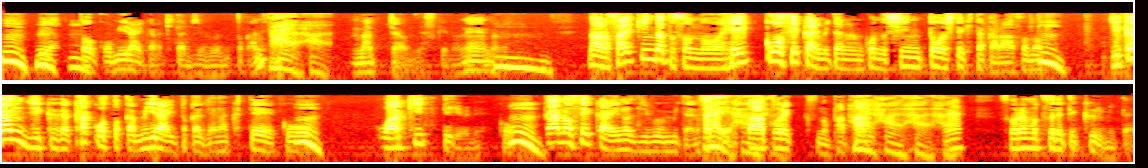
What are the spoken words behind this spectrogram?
うん。やっと、こう未来から来た自分とかね、はいはなっちゃうんですけどね。だい。からうん。だから最近だとその平行世界みたいなのも今度浸透してきたから、そのうん。時間軸が過去とか未来とかじゃなくて、こう、うん。脇っていうね、こう、うん他の世界の自分みたいな、さっきのスタートレックスのパターン、はいはいはいはい。ね。それも連れてくるみたい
